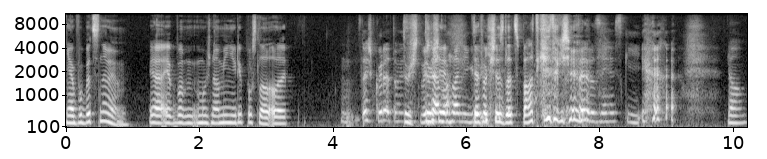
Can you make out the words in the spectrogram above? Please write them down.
Já vůbec nevím. Já, já možná mi někdy poslal, ale to je škoda, to, to, už, to, možná je, mohla někdy. To je fakt 6 let zpátky, takže... to je hrozně hezký. no.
